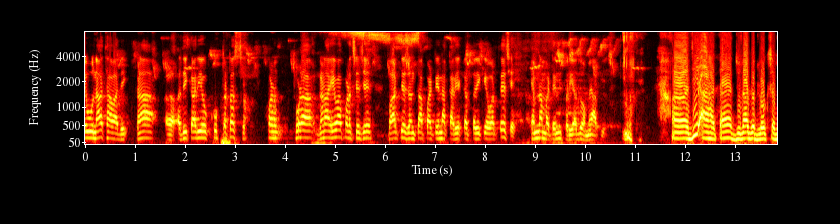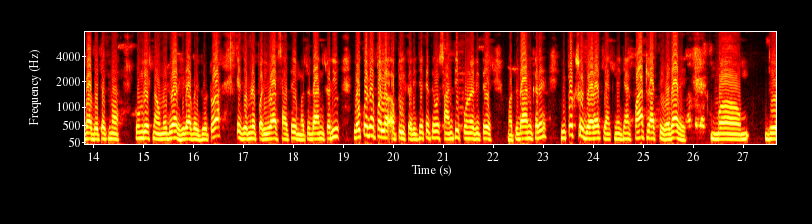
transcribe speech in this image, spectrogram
એવું ના થવા દે. ઘણા અધિકારીઓ ખૂબ તટસ્થ છે, પણ થોડા ઘણા એવા પણ છે જે ભારતીય જનતા પાર્ટીના કાર્યકર તરીકે વર્તે છે. એમના માટેની ફરિયાદો અમે આપીએ છીએ. જી, આ હતા જુનાગઢ લોકસભા બેઠકના કોંગ્રેસના ઉમેદવાર હીરાભાઈ જોટવા કે જેમણે પરિવાર સાથે મતદાન કર્યું. લોકોને પણ અપીલ કરી છે કે તેઓ શાંતિપૂર્ણ રીતે મતદાન કરે. વિપક્ષો દ્વારા ક્યાંક ને ક્યાંક પાંચ લાખથી વધારે જે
